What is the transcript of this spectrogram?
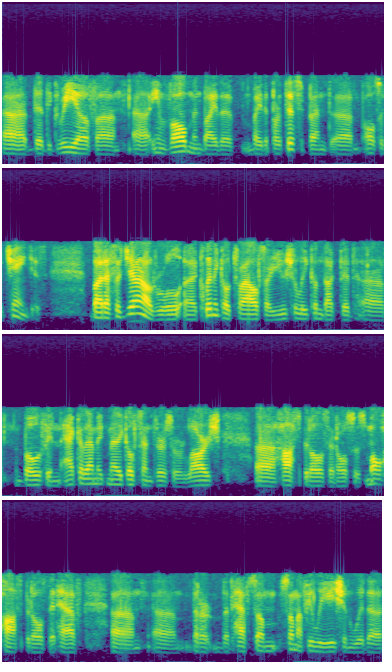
uh, the degree of uh, uh, involvement by the by the participant uh, also changes. But as a general rule, uh, clinical trials are usually conducted uh, both in academic medical centers or large uh, hospitals and also small hospitals that have um, um, that are that have some some affiliation with a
